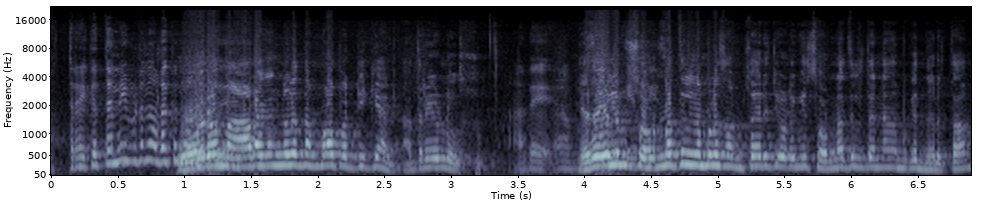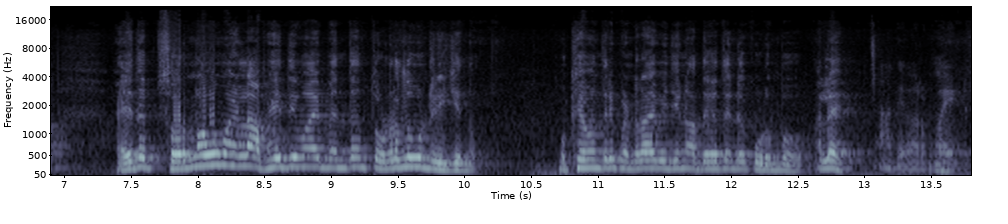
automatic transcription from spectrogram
അത്രയൊക്കെ തന്നെ ഇവിടെ നടക്കുന്നു ഓരോ നാടകങ്ങളും നമ്മളെ പറ്റിക്കാൻ അത്രേ ഉള്ളൂ. അതെ. ഏതായാലും സ്വർണത്തിൽ നമ്മൾ സംസാരിച്ചു തുടങ്ങി. സ്വർണത്തിൽ തന്നെ നമുക്ക് നിർത്താം. അതായത് സ്വർണവുമായുള്ള അഭേദ്യമായ ബന്ധം തുടർന്നുകൊണ്ടിരിക്കുന്നു. മുഖ്യമന്ത്രി പിണറായി വിജയനും അദ്ദേഹത്തിന്റെ കുടുംബവും അല്ലേ? അതെ ഉറപ്പായിട്ടും.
